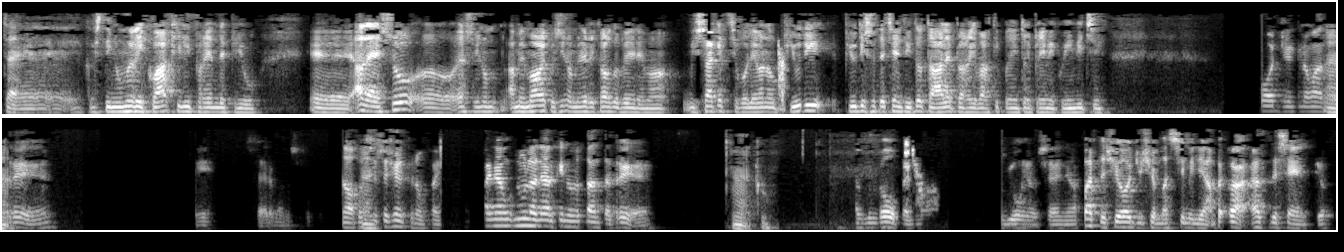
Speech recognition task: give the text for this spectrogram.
cioè, questi numeri qua chi li prende più? Eh, adesso, eh, adesso non, a memoria così non me li ricordo bene, ma mi sa che ci volevano più di, più di 700 in totale per arrivare tipo dentro i primi 15. Oggi il 93? Eh. Sì, servono. No, con 700 non fai nulla neanche in 83. Eh. Ecco. All'Open, Junior. A parte c'è oggi c'è Massimiliano, ah, altro esempio.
